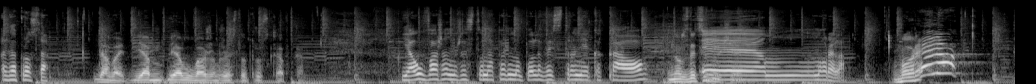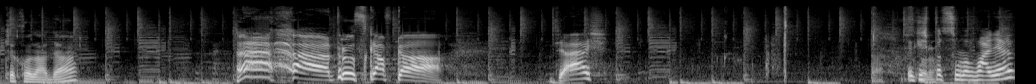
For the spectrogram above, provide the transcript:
a za proste. Dawaj, ja, ja uważam, że jest to truskawka. Ja uważam, że jest to na pewno po lewej stronie kakao. No zdecyduj się. Ehm, morela. Morela? Czekolada? Aha, truskawka! Widziałaś? Jakieś podsumowanie?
